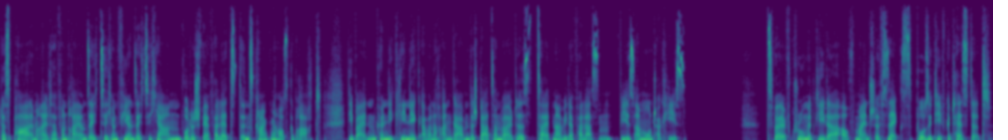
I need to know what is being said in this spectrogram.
Das Paar im Alter von 63 und 64 Jahren wurde schwer verletzt ins Krankenhaus gebracht. Die beiden können die Klinik aber nach Angaben des Staatsanwaltes zeitnah wieder verlassen, wie es am Montag hieß. Zwölf Crewmitglieder auf Mein Schiff 6 positiv getestet.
